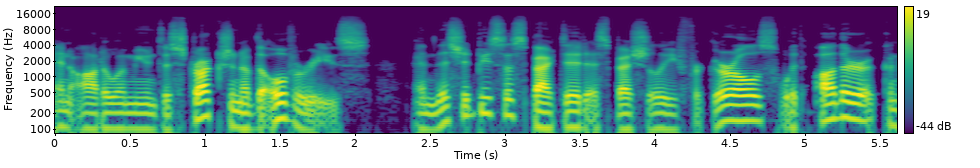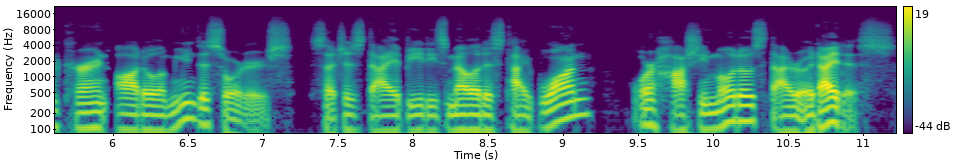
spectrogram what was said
and autoimmune destruction of the ovaries. And this should be suspected especially for girls with other concurrent autoimmune disorders, such as diabetes mellitus type 1 or Hashimoto's thyroiditis.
